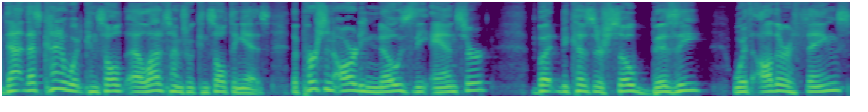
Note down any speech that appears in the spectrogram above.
that that's kind of what consult. A lot of times, what consulting is, the person already knows the answer, but because they're so busy with other things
